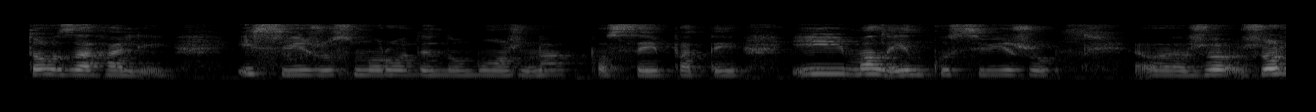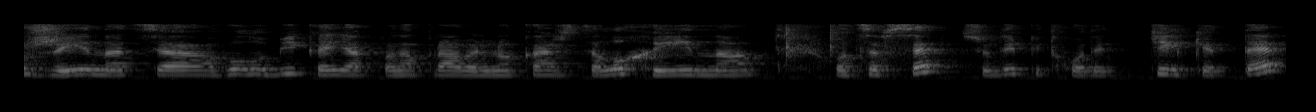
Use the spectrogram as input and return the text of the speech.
то взагалі і свіжу смородину можна посипати, і малинку свіжу, е, жоржина, ця голубіка, як вона правильно кажеться, лохина. Оце все сюди підходить. Тільки те,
